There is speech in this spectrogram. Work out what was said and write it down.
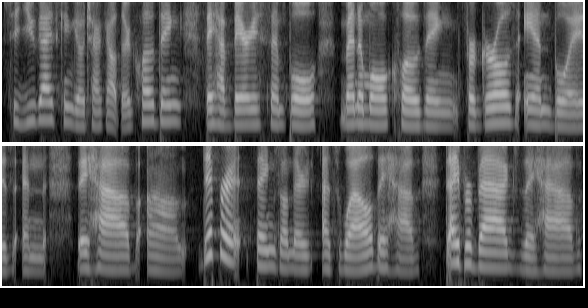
So you guys can go check out their clothing. They have very simple, minimal clothing for girls and boys, and they have um, different things on there as well. They have diaper bags, they have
